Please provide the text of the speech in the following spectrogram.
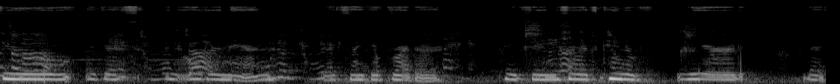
to address an older man that's like a brother type thing. So it's kind of weird that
